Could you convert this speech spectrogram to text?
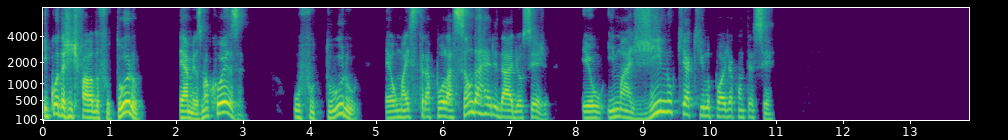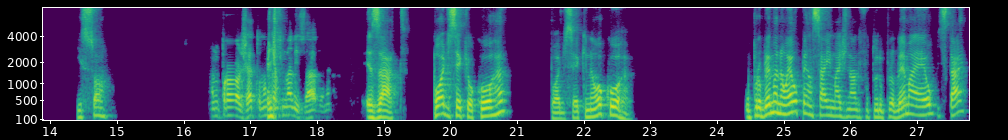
E quando a gente fala do futuro, é a mesma coisa. O futuro é uma extrapolação da realidade, ou seja, eu imagino que aquilo pode acontecer. E só. É um projeto nunca gente... finalizado, né? Exato. Pode ser que ocorra, pode ser que não ocorra. O problema não é o pensar e imaginar no futuro, o problema é eu estar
